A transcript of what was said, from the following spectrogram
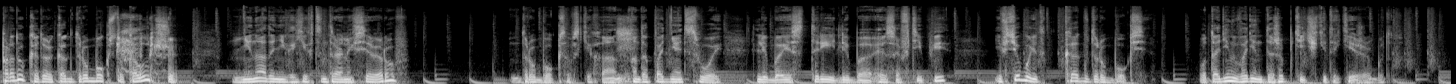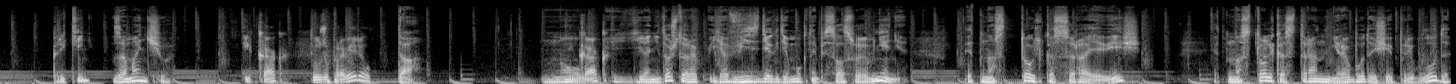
продукт, который как Dropbox, только лучше. Не надо никаких центральных серверов дропбоксовских, а надо поднять свой либо S3, либо SFTP, и все будет как в Dropbox. Вот один в один даже птички такие же будут. Прикинь, заманчиво. И как? Ты уже проверил? Да. Ну, И как? Я не то, что я везде, где мог, написал свое мнение. Это настолько сырая вещь, это настолько странно неработающая приблуда.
